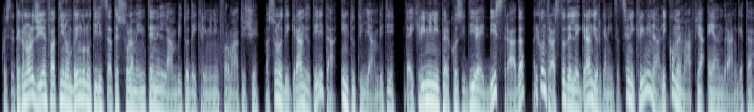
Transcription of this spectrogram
Queste tecnologie infatti non vengono utilizzate solamente nell'ambito dei crimini informatici, ma sono di grande utilità in tutti gli ambiti, dai crimini per così dire di strada al contrasto delle grandi organizzazioni criminali come mafia e andrangheta.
